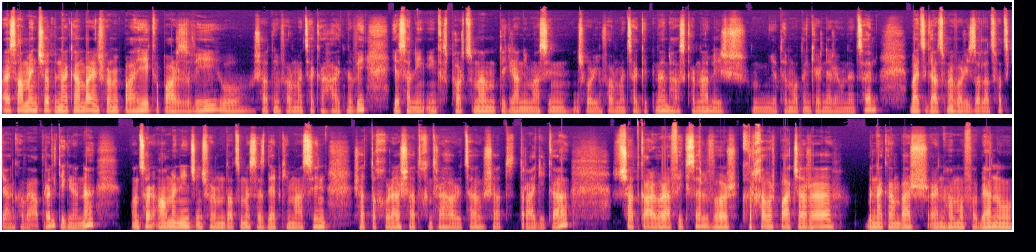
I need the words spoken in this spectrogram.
Այս ամեն ինչը բնականաբար ինչ որ մի պահի կպարզվի ու շատ ինֆորմացիա կհայտնվի։ Ես էլ ինքս փորձում եմ Տիգրանի մասին ինչ որ ինֆորմացիա գտնել, հասկանալ իր եթե մոտ ընկերներ է ունեցել, բայց բայց զգացում է, որ իզոլացված կյանքով է ապրել Տիգրանը, ոնց որ ամեն ինչ ինչ որ մտածում ես այս դեպքի մասին, շատ տխուր է, շատ խնդրահարույց է ու շատ տրագիկ է։ Շատ կարևոր է ֆիքսել, որ գլխավոր պատճառը բնականաբար այն հոմոֆոբիան ու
